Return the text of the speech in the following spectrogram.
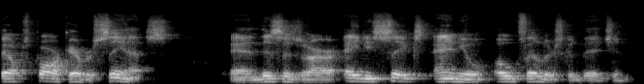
Phelps Park ever since. And this is our 86th annual Old Fiddlers Convention.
